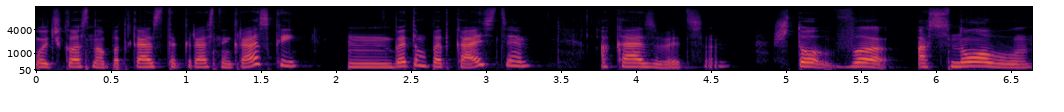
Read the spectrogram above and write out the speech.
очень классного подкаста «Красной краской», в этом подкасте оказывается, что в основу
